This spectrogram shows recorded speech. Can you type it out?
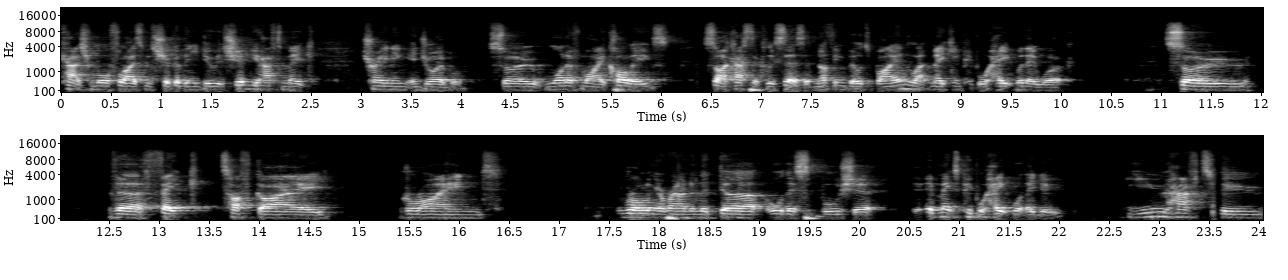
catch more flies with sugar than you do with shit. You have to make training enjoyable. So one of my colleagues sarcastically says that nothing builds buy-in like making people hate where they work. So the fake tough guy grind, rolling around in the dirt, all this bullshit, it makes people hate what they do. You have to,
